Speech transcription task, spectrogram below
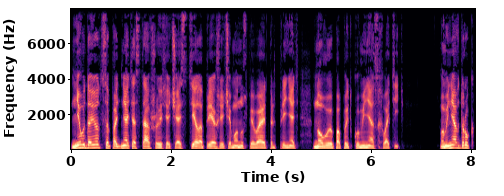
Мне удается поднять оставшуюся часть тела, прежде чем он успевает предпринять новую попытку меня схватить. У меня вдруг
